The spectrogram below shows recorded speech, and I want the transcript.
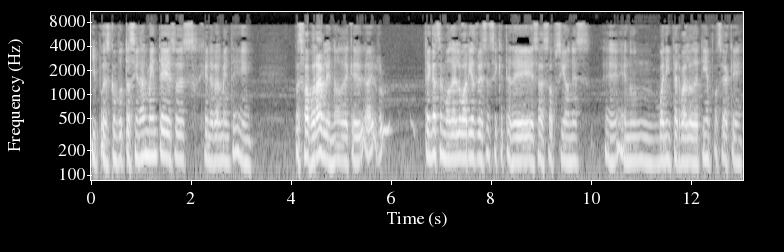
Y pues computacionalmente eso es generalmente pues favorable, ¿no? De que tengas el modelo varias veces y que te dé esas opciones eh, en un buen intervalo de tiempo. O sea que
